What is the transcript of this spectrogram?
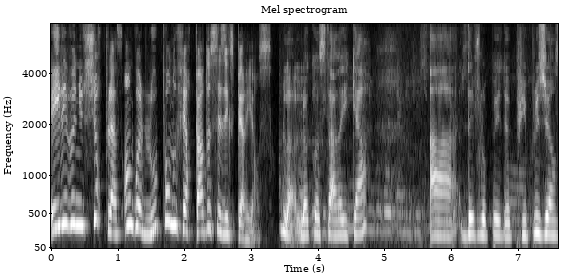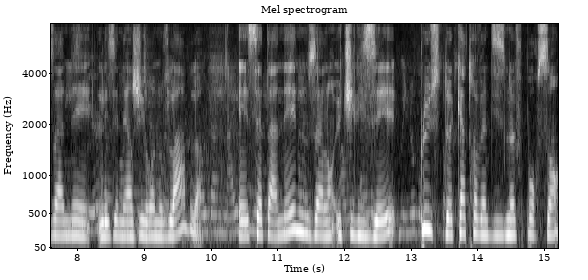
Et il est venu sur place en Guadeloupe pour nous faire part de ses expériences. Le Costa Rica a développé depuis plusieurs années les énergies renouvelables et cette année, nous allons utiliser plus de 99%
